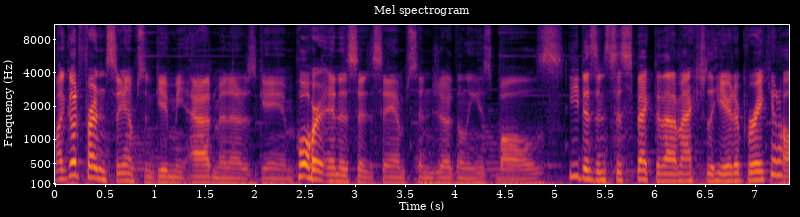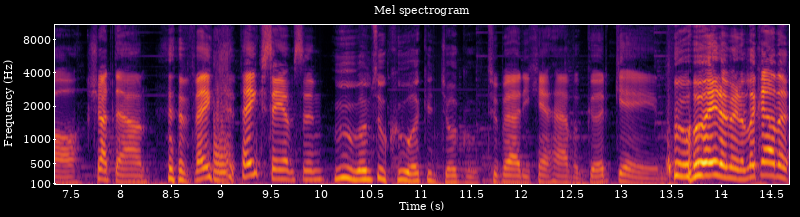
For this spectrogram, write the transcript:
My good friend Samson gave me admin at his game. Poor innocent Samson juggling his balls. He doesn't suspect that I'm actually here to break it all. Shut down. Thank, thanks, Samson. Ooh, I'm so cool, I can juggle. Too bad you can't have a good game. Wait a minute, look how the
